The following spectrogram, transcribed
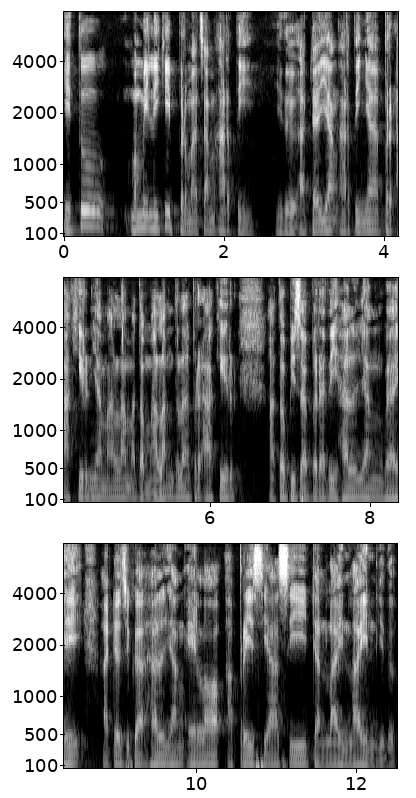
itu memiliki bermacam arti itu ada yang artinya berakhirnya malam atau malam telah berakhir atau bisa berarti hal yang baik ada juga hal yang elok apresiasi dan lain-lain gitu.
